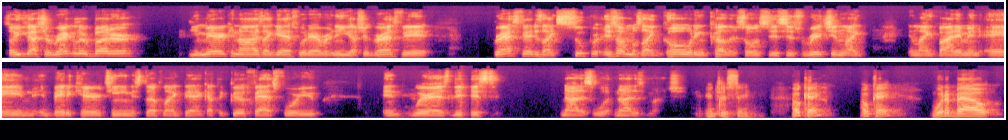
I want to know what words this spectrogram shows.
so you got your regular butter, the Americanized, I guess, whatever, and then you got your grass fed. Grass fed is like super. It's almost like gold in color, so it's just just rich in like in like vitamin A and, and beta carotene and stuff like that. Got the good fats for you, and whereas this, not as what, not as much. Interesting. Okay. Okay. What about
